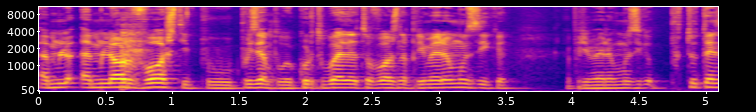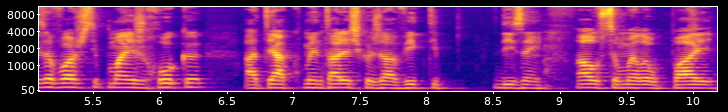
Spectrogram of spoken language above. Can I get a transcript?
a, melhor- a melhor voz, tipo, por exemplo, eu curto bem da tua voz na primeira música. A primeira música, porque tu tens a voz tipo mais rouca, até há comentários que eu já vi que tipo, dizem, ah, o Samuel é o pai,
